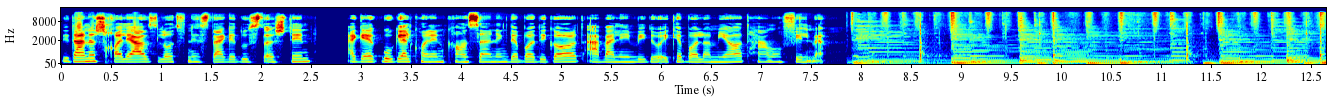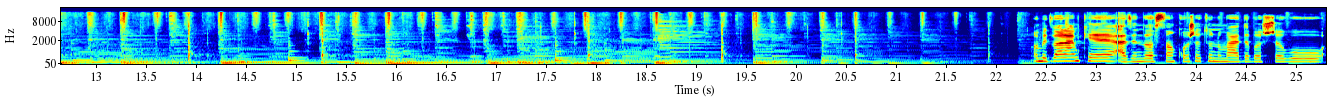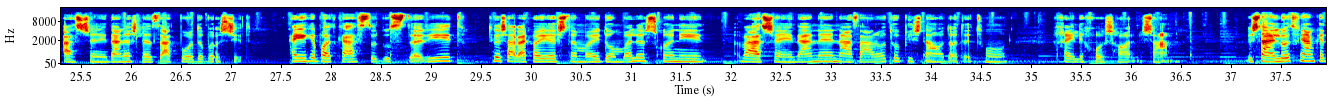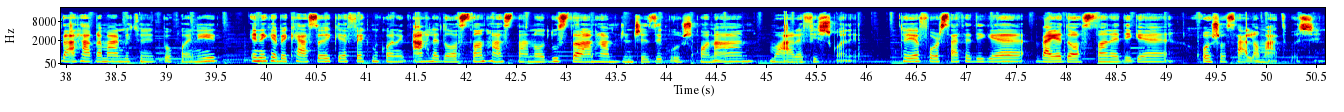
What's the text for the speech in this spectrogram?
دیدنش خالی از لطف نیست اگه دوست داشتین اگه گوگل کنین Concerning the Bodyguard اولین ویدئویی که بالا میاد همون فیلمه. امیدوارم که از این داستان خوشتون اومده باشه و از شنیدنش لذت برده باشید. اگه که پادکست رو دوست دارید توی شبکه های اجتماعی دنبالش کنید و از شنیدن نظرات و پیشنهاداتتون خیلی خوشحال میشم. بیشترین لطفی هم که در حق من می‌تونید بکنید اینه که به کسایی که فکر می‌کنید اهل داستان هستن و دوست دارن همچین چیزی گوش کنن معرفیش کنید. تا یه فرصت دیگه و یه داستان دیگه خوش و سلامت باشین.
